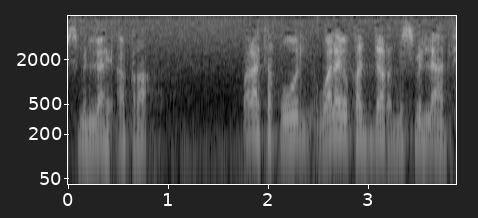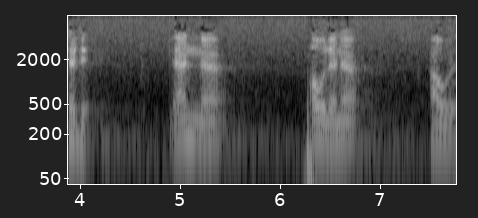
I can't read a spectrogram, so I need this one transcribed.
بسم الله أقرأ. ولا تقول ولا يقدر بسم الله أبتدئ. لأن قولنا أو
